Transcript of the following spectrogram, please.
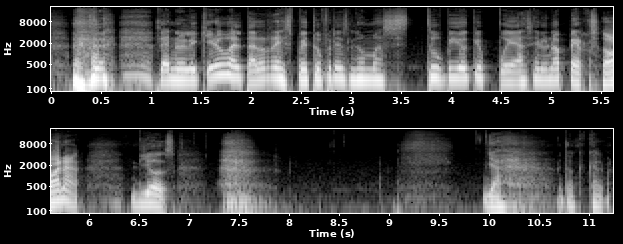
o sea, no le quiero faltar al respeto, pero es lo más estúpido que puede hacer una persona. Dios. Ya, me tengo que calmar.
